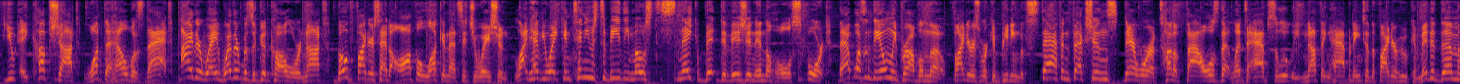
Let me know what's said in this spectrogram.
refute a cup shot. What the hell was that? Either way, whether it was a good call or not, both fighters had awful luck in that situation. Light heavyweight continues to be the most snake bit division in the whole sport. That wasn't the only problem, though. Fighters were competing with staph infections, there were a ton of fouls that led to absolutely nothing happening to the fighter who committed them.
